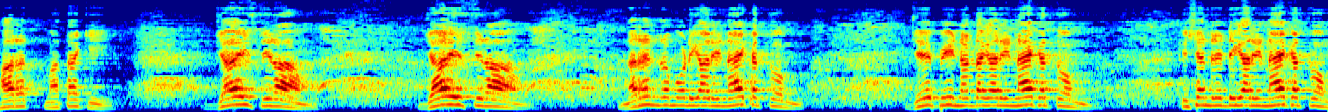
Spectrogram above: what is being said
భారత్ మాతాకి జై శ్రీరామ్. జై శ్రీరామ్. నరేంద్ర మోడీ గారి నాయకత్వం జేపీ నడ్డా గారి నాయకత్వం కిషన్ రెడ్డి గారి నాయకత్వం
